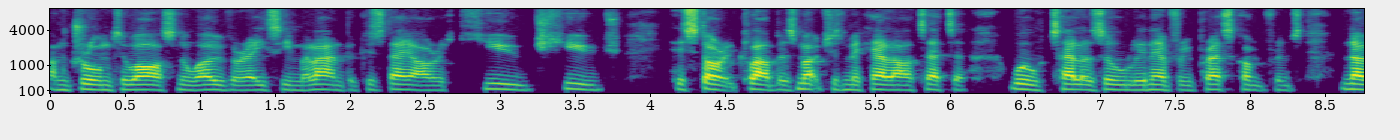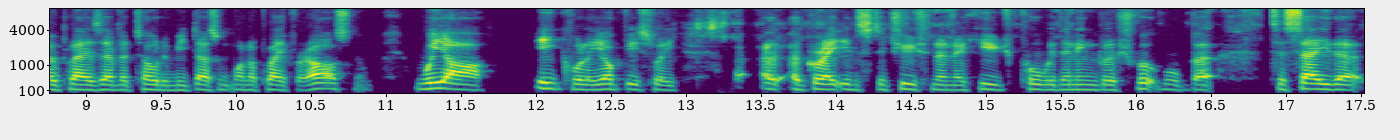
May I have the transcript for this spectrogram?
I'm drawn to Arsenal over AC Milan because they are a huge, huge historic club. As much as Mikel Arteta will tell us all in every press conference, no player's ever told him he doesn't want to play for Arsenal. We are equally, obviously, a, a great institution and a huge pull within English football. But to say that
